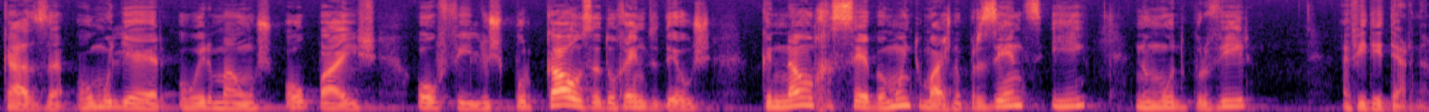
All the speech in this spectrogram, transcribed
casa, ou mulher, ou irmãos, ou pais, ou filhos, por causa do reino de Deus, que não receba muito mais no presente e, no mundo por vir, a vida eterna.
